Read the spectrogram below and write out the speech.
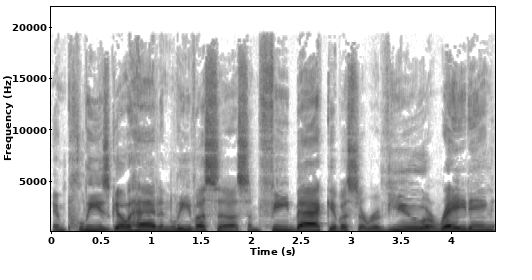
And please go ahead and leave us uh, some feedback, give us a review, a rating.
